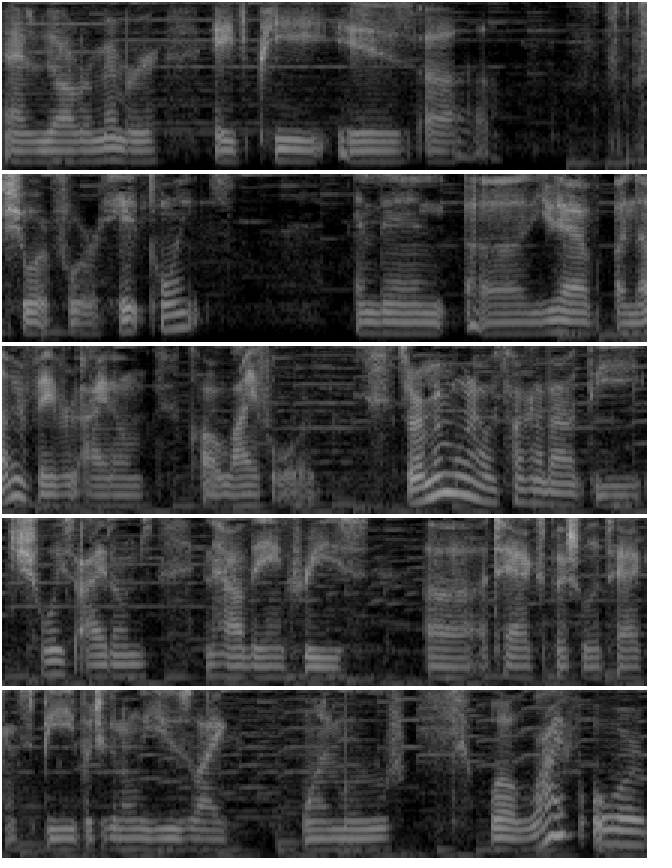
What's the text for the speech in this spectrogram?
And as we all remember, HP is uh, short for hit points. And then uh, you have another favorite item called Life Orb. So remember when I was talking about the choice items and how they increase uh, attack, special attack, and speed, but you can only use like one move? Well, Life Orb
